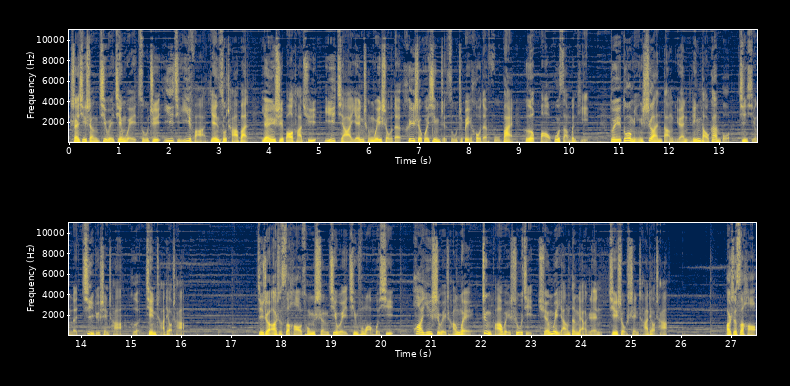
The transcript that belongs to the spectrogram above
陕西省纪委监委组织依纪依法严肃查办延安市宝塔区以贾延成为首的黑社会性质组织背后的腐败和保护伞问题，对多名涉案党员领导干部进行了纪律审查和监察调查。记者二十四号从省纪委秦风网获悉，华阴市委常委、政法委书记全卫阳等两人接受审查调查。二十四号，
